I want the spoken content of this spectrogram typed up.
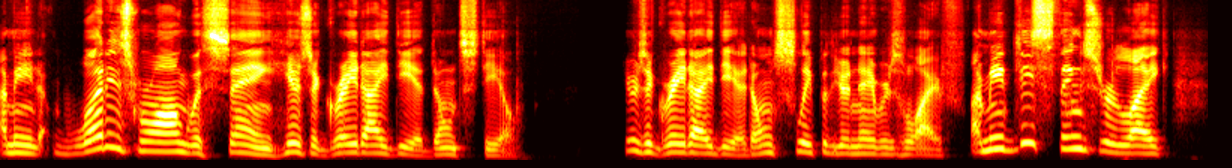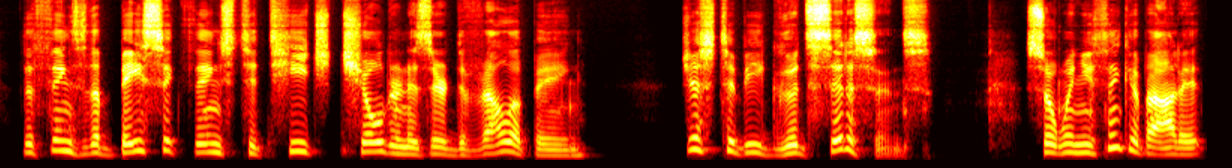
I mean, what is wrong with saying, here's a great idea, don't steal? Here's a great idea, don't sleep with your neighbor's wife? I mean, these things are like the things, the basic things to teach children as they're developing just to be good citizens. So when you think about it,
